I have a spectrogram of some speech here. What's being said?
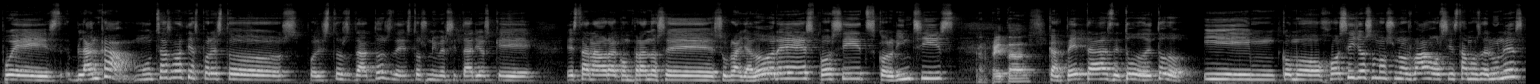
Pues, Blanca, muchas gracias por estos, por estos datos de estos universitarios que están ahora comprándose subrayadores, posits, colorinchis, Carpetas. carpetas, de todo, de todo. Y mm, como José y yo somos unos vagos y estamos de lunes,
